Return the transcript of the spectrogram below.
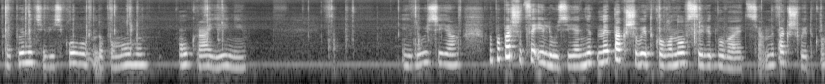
припинить військову допомогу Україні. Ілюзія. Ну, по-перше, це ілюзія. Не, не так швидко воно все відбувається. Не так швидко.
